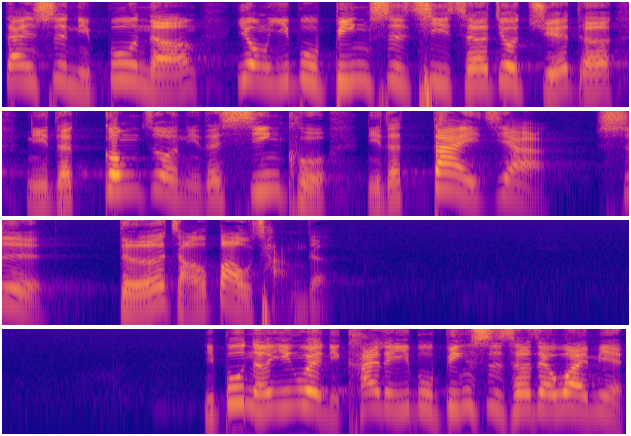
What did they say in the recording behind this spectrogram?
但是你不能用一部宾士汽车就觉得你的工作、你的辛苦、你的代价是得着报偿的。你不能因为你开了一部宾士车在外面，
